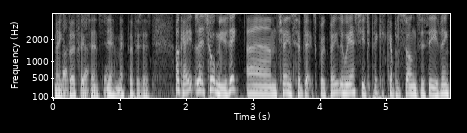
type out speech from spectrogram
Makes So, perfect yeah, sense. Yeah. yeah. makes perfect sense. Okay, let's talk music. Um, change subject quickly. We asked you to pick a couple of songs this evening.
